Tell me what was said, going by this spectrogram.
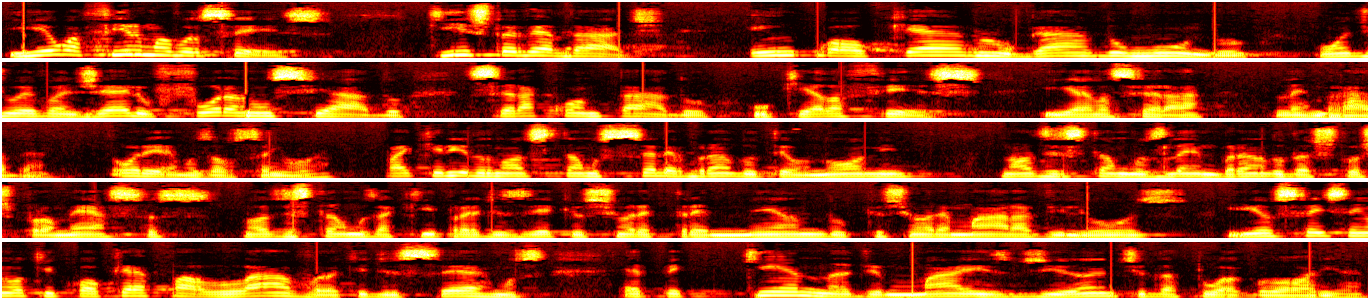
E eu afirmo a vocês que isto é verdade em qualquer lugar do mundo onde o Evangelho for anunciado, será contado o que ela fez e ela será lembrada. Oremos ao Senhor. Pai querido, nós estamos celebrando o Teu nome, nós estamos lembrando das Tuas promessas, nós estamos aqui para dizer que o Senhor é tremendo, que o Senhor é maravilhoso. E eu sei, Senhor, que qualquer palavra que dissermos é pequena demais diante da tua glória,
